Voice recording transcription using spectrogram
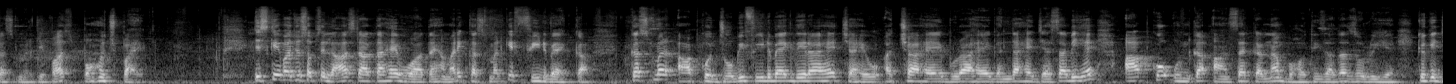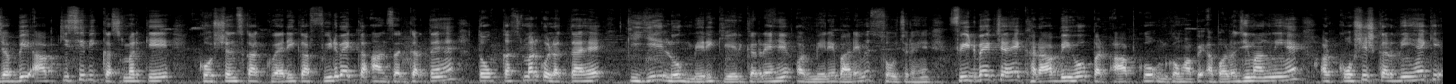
कस्टमर के पास पहुँच पाए। इसके बाद जो सबसे लास्ट आता है, वो आता है हमारे कस्टमर के फीडबैक का। कस्टमर आपको जो भी फीडबैक दे रहा है, चाहे वो अच्छा है, बुरा है, गंदा है, जैसा भी है, आपको उनका आंसर करना बहुत ही ज़्यादा ज़रूरी है। क्योंकि जब भी आप किसी भी कस्टमर के क्वेश्चंस का, क्वेरी का, फीडबैक का आंसर करते हैं तो कस्टमर को लगता है कि ये लोग मेरी केयर कर रहे हैं और मेरे बारे में सोच रहे हैं। फीडबैक चाहे ख़राब भी हो, पर आपको उनको वहाँ पे अपॉलोजी मांगनी है और कोशिश करनी है कि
